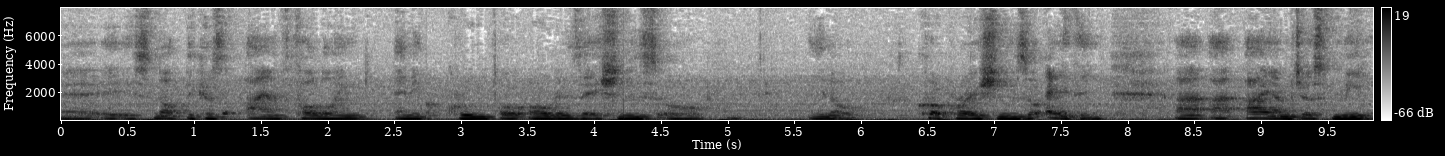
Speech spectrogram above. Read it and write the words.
Uh, it's not because I am following any group or organizations or, you know, corporations or anything. Uh, I, I, am just me.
